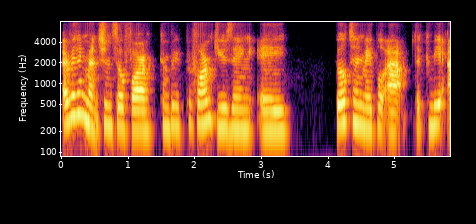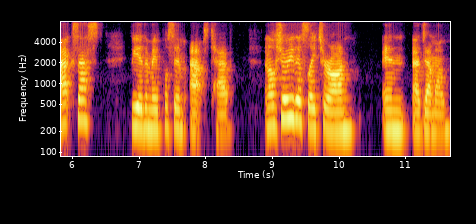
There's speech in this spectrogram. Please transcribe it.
Everything mentioned so far can be performed using a built-in Maple app that can be accessed via the MapleSim Apps tab. And I'll show you this later on in a demo.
